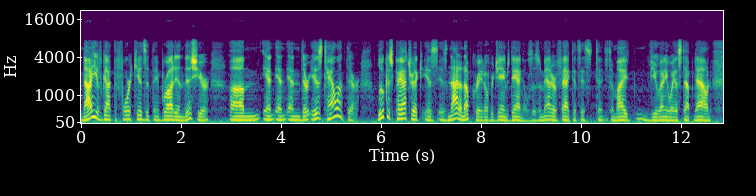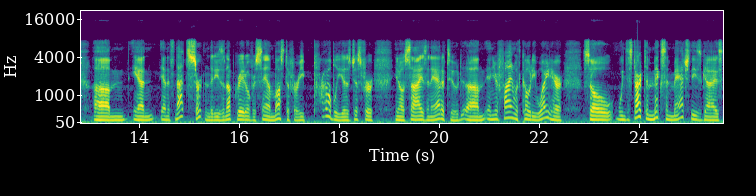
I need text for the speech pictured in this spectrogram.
Now you've got the four kids that they brought in this year, um, and and and there is talent there. Lucas Patrick is is not an upgrade over James Daniels. As a matter of fact, it's it's to, to my view anyway a step down, um, and and it's not certain that he's an upgrade over Sam Mustipher. He probably is just for you know size and attitude. Um, and you're fine with Cody Whitehair. So when you start to mix and match these guys,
